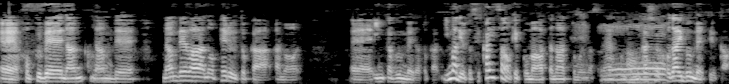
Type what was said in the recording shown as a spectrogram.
えー北米南、南米、南米はあの、ペルーとか、あの、えーインカ文明だとか、今で言うと世界遺産を結構回ったなと思いますね。昔の古代文明っていうか。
